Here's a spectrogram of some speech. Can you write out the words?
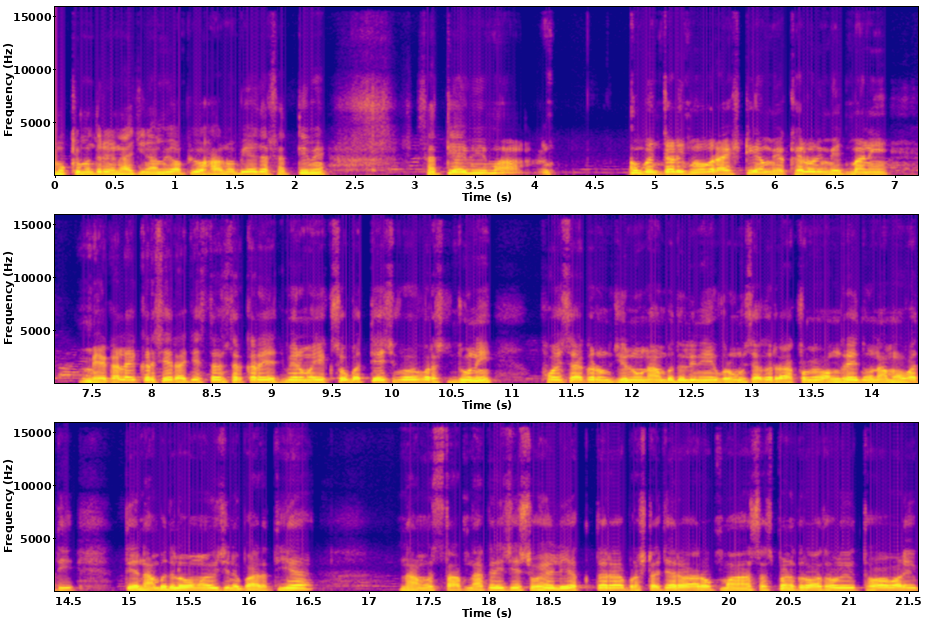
મુખ્યમંત્રીએ રાજીનામું આપ્યું. હાલમાં બે હજાર સત્યાવીસ સત્યાવીસમાં ઓગણચાળીસમાં રાષ્ટ્રીય ખેલોની મેજબાની મેઘાલય કરશે. રાજસ્થાન સરકારે અજમેરમાં એકસો બત્રીસ વર્ષ જૂની ફોય સાગરનું જેલનું નામ બદલીને વરુણ સાગર રાખવામાં. અંગ્રેજનું નામ હોવાથી તે નામ બદલવામાં આવ્યું છે અને ભારતીય નામ સ્થાપના કરી છે. સોહેલી અખ્તર ભ્રષ્ટાચાર આરોપમાં સસ્પેન્ડ કરવા થવા- થવાવાળી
